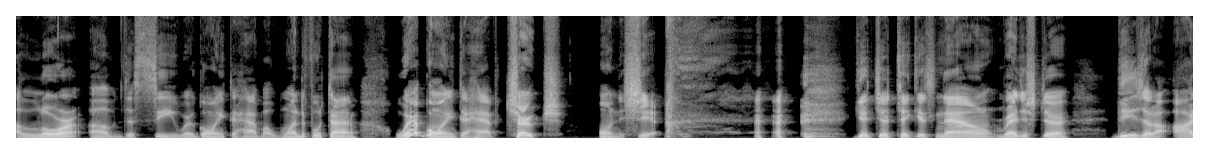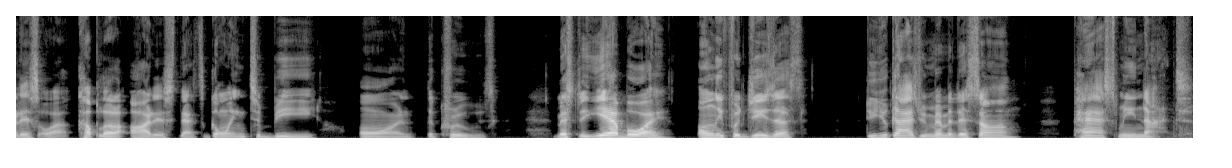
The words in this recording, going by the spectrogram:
Allure of the Sea. We're going to have a wonderful time. We're going to have church on the ship. Get your tickets now, register. These are the artists or a couple of the artists that's going to be on the cruise. Mr. Yeah Boy, Only for Jesus. Do you guys remember this song? Pass Me Not.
